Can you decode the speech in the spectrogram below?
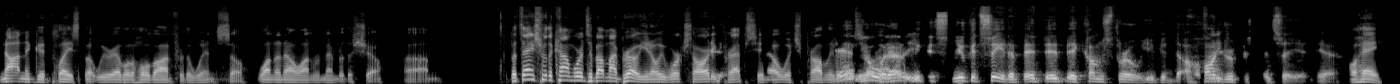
not in a good place, but we were able to hold on for the win. So, one to know on remember the show. Um, but thanks for the kind words about my bro. You know, he works hard, he preps, you know, which probably Yeah, no, surprise without you. could you could see it. It it, it comes through. You could a thank hundred percent see it. Yeah. Well, hey,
